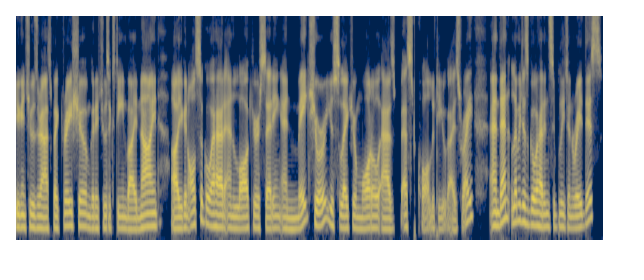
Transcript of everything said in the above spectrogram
You can choose your aspect ratio. I'm gonna choose 16 by 9. Uh, you can also go ahead and lock your setting and make sure you select your model as best quality, you guys, right? And then let me just go ahead and simply generate this.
